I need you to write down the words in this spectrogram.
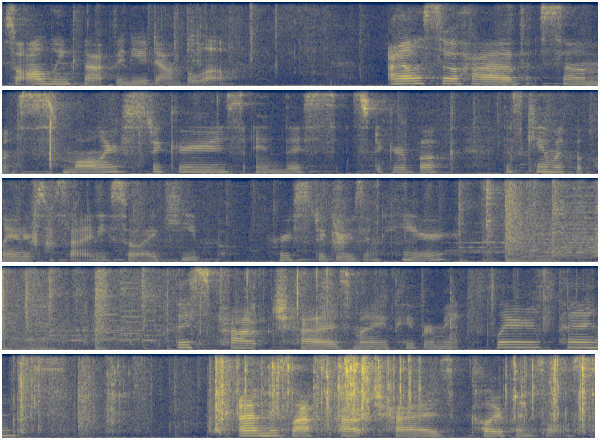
So I'll link that video down below. I also have some smaller stickers in this sticker book. This came with the Planner Society, so I keep her stickers in here. This pouch has my Papermate Flair pens. And this last pouch has color pencils.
